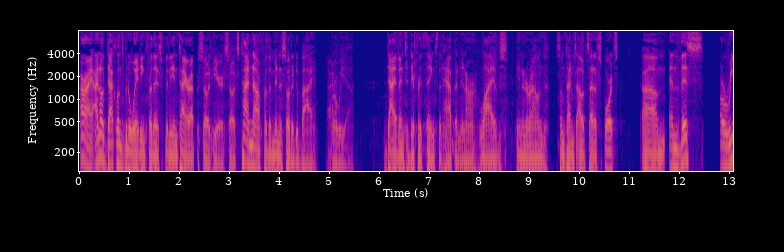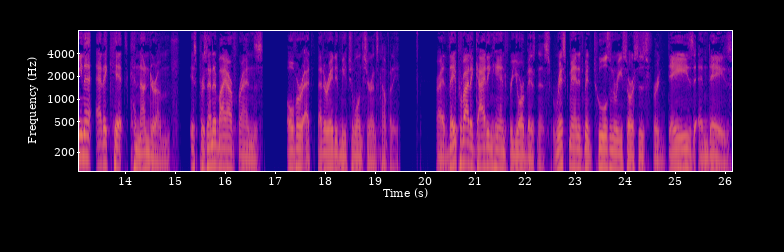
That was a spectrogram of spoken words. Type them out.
All right, I know Declan's been waiting for this for the entire episode here, so it's time now for the Minnesota goodbye, All where right. we uh, dive into different things that happen in our lives, in and around, sometimes outside of sports. Um, and this arena etiquette conundrum is presented by our friends over at Federated Mutual Insurance Company. All right, they provide a guiding hand for your business, risk management tools and resources for days and days.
